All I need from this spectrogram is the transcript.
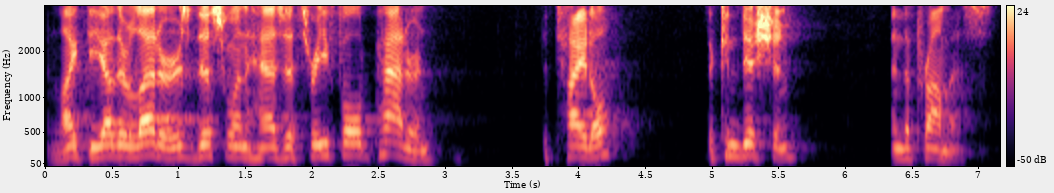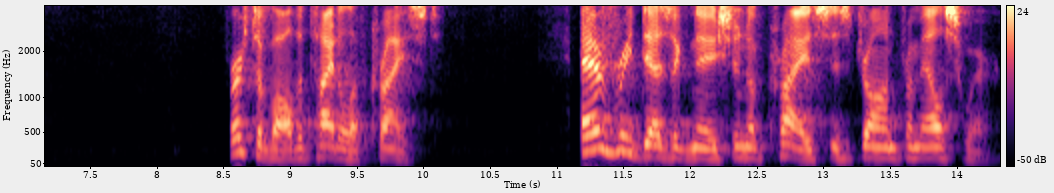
And like the other letters, this one has a threefold pattern the title, the condition, and the promise. First of all, the title of Christ. Every designation of Christ is drawn from elsewhere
